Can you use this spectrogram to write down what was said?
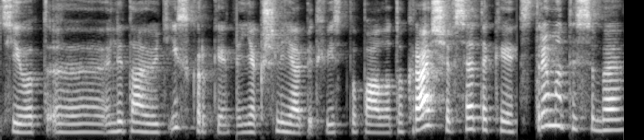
ці от е, літають іскорки, як шлія під хвіст попала, то краще все-таки стримати себе.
